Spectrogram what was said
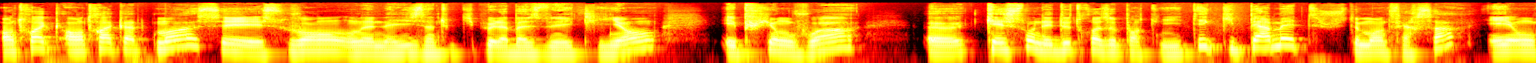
en 3-4 mois, c'est souvent, on analyse un tout petit peu la base de données clients, et puis on voit euh, quelles sont les deux, trois opportunités qui permettent justement de faire ça, et, on,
